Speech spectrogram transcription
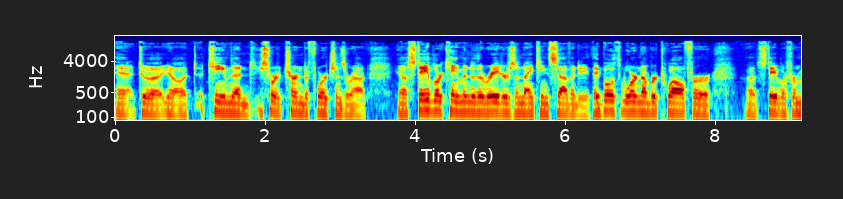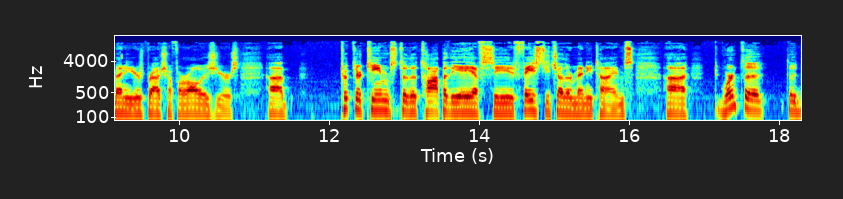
uh, to a you know a team that he sort of turned the fortunes around. You know, Stabler came into the Raiders in 1970. They both wore number 12 for uh, Stabler for many years, Bradshaw for all his years. Uh, took their teams to the top of the AFC, faced each other many times. Uh, weren't the the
